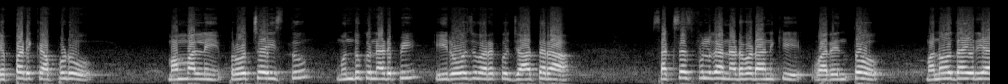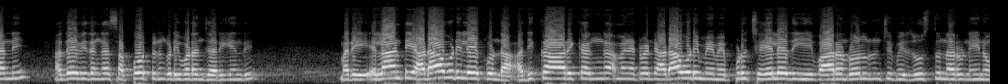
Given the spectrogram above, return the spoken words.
ఎప్పటికప్పుడు మమ్మల్ని ప్రోత్సహిస్తూ ముందుకు నడిపి ఈ రోజు వరకు జాతర సక్సెస్ఫుల్గా నడవడానికి వారెంతో మనోధైర్యాన్ని అదేవిధంగా సపోర్టును కూడా ఇవ్వడం జరిగింది. మరి ఎలాంటి అడావుడి లేకుండా అధికారికంగామైనటువంటి అడావుడి మేము ఎప్పుడు చేయలేదు. ఈ వారం రోజుల నుంచి మీరు చూస్తున్నారు. నేను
